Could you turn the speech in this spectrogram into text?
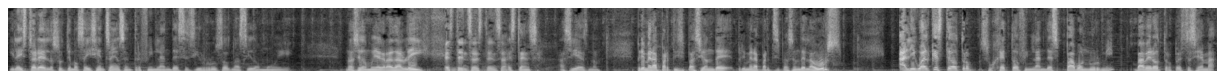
y la historia de los últimos 600 años entre finlandeses y rusos no ha sido muy no ha sido muy agradable y Es tensa, es tensa. así es, ¿no? Primera participación de primera participación de la URSS. Al igual que este otro sujeto finlandés Pavo Nurmi, va a haber otro, pero este se llama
